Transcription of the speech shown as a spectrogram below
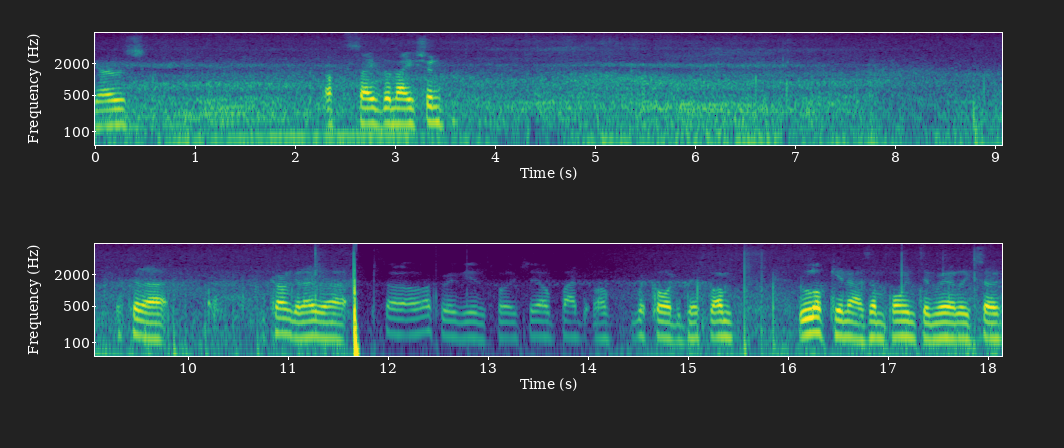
Goes. Off to save the nation. Look at that. You can't get over that. So I'll have to review this footage, see how bad I've recorded this, but I'm looking as I'm pointing really, so.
